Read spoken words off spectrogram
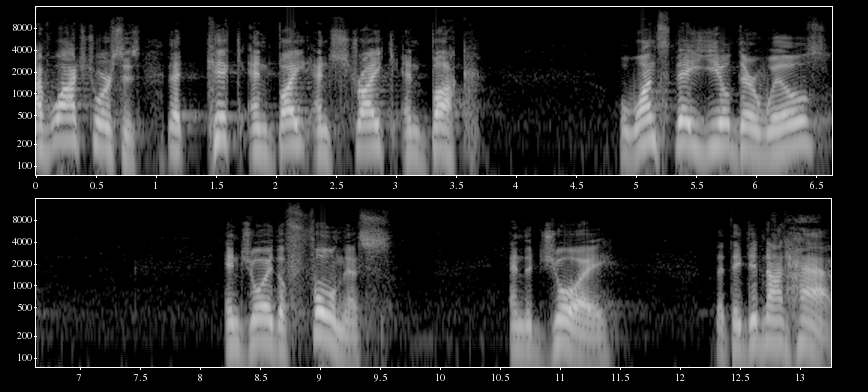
I've watched horses that kick and bite and strike and buck. Once they yield their wills, enjoy the fullness and the joy that they did not have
